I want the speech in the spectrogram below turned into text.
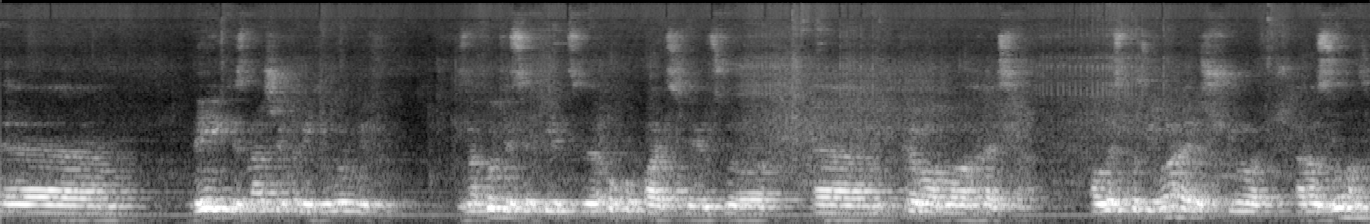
е, деякі з наших регіонів знаходяться під окупацією цього е, кривавого агресора. Але сподіваюся, що разом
